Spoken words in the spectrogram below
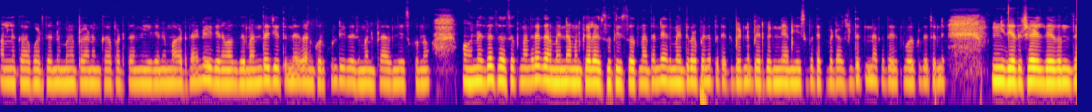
మనల్ని కాపాడుతాడు మన ప్రాణం కాపాడుతాను ఏదైనా మాట్లాడండి ఏదైనా మాకు మంద జీవితం నెరవేరని కోరుకుంటే ఈరోజు మనం ప్రార్థన చేసుకుందాం. మౌన్నత సరస్వతి మందిర ఘనమైన మనకి ఎలా తీస్తున్నా తండ్రి అది మంచి ప్రపంచ ప్రతి బిడ్డని పేరు పెరిగి న్యాయం చేసి ప్రతి బిడ్డ అవసరం తెచ్చింది నాకు తెలిసిన వరకు తెచ్చండి. ఇదేదో శైలి దేవుడు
